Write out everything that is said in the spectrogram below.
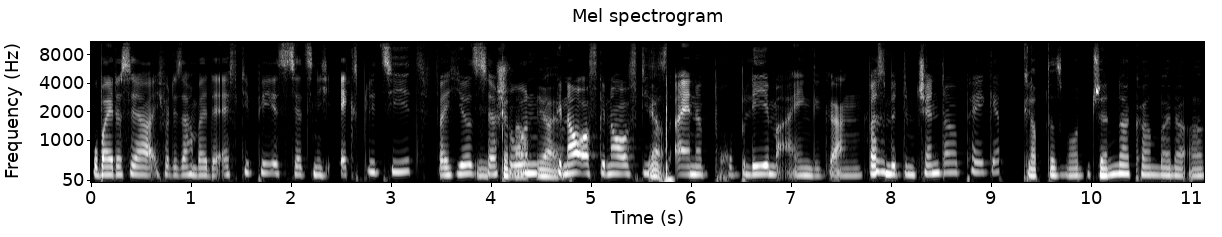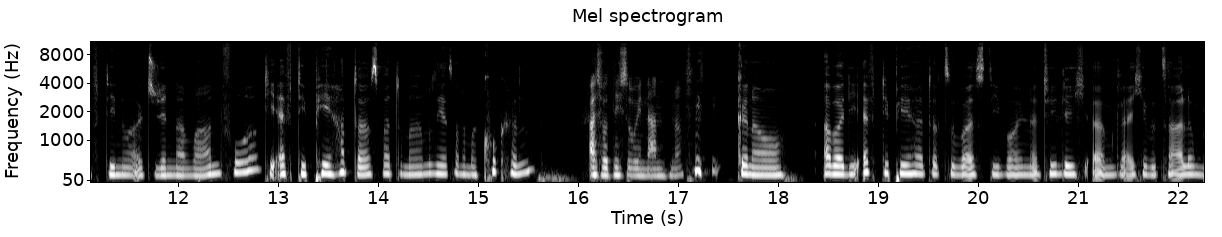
Wobei das ja, ich würde sagen, bei der FDP ist es jetzt nicht explizit, weil hier ist es ja genau, schon ja, ja. genau auf genau auf dieses ja. eine Problem eingegangen. Was ist mit dem Gender Pay Gap? Ich glaube, das Wort Gender kam bei der AfD nur als Genderwahn vor. Die FDP hat das, warte mal, da muss ich jetzt auch nochmal gucken. Ah, es wird nicht so genannt, ne? genau. Aber die FDP hat dazu was, die wollen natürlich ähm, gleiche Bezahlung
